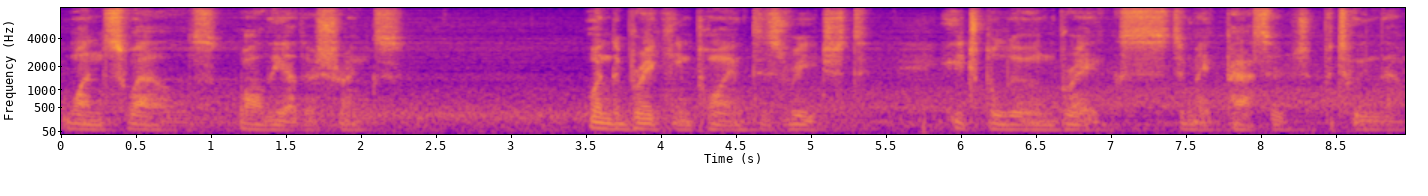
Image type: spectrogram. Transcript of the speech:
One swells while the other shrinks. When the breaking point is reached, each balloon breaks to make passage between them.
